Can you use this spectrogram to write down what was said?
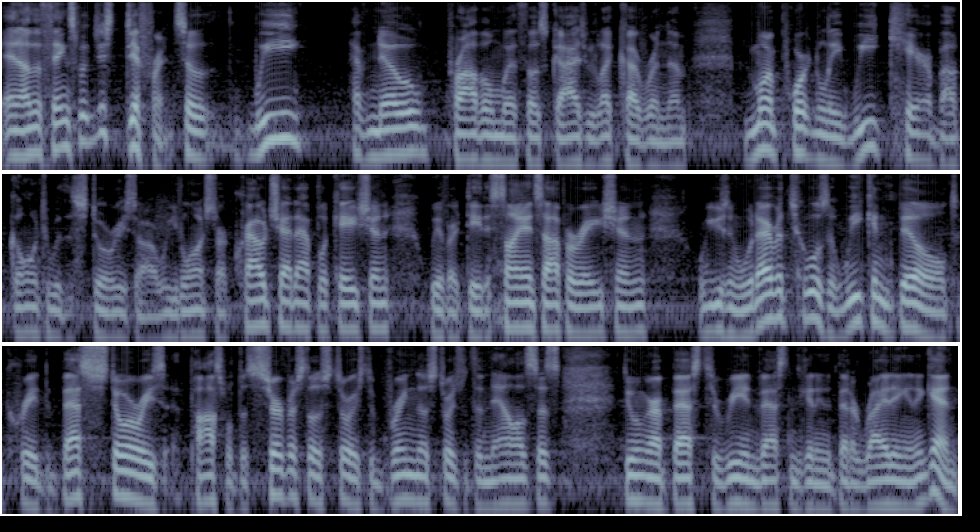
and other things, but just different. So we have no problem with those guys. We like covering them. More importantly, we care about going to where the stories are. We launched our crowd chat application. We have our data science operation. We're using whatever tools that we can build to create the best stories possible, to surface those stories, to bring those stories with analysis, doing our best to reinvest into getting the better writing. And again,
